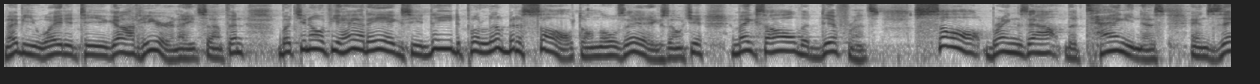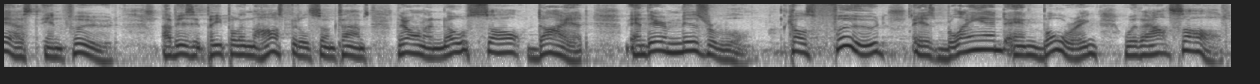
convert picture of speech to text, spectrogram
Maybe you waited till you got here and ate something. But you know, if you had eggs, you need to put a little bit of salt on those eggs, don't you? It makes all the difference. Salt brings out the tanginess and zest in food. I visit people in the hospital sometimes. They're on a no salt diet and they're miserable because food is bland and boring without salt.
